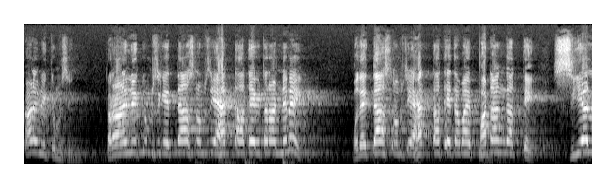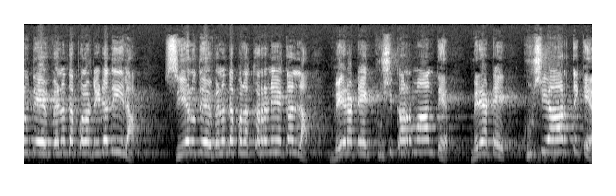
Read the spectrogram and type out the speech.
රනිල් වික්‍රමසිංහ. රනිල් වික්‍රමසිංහ 1977 විතරක් නෙමෙයි. මොකද 1977 තමයි පටන් ගත්තේ. සියලු දේ වෙළඳපොළට ඉඩ දීලා සියලු දේ වෙළඳපොළ කරණය කළා. මේ රටේ කෘෂි කර්මාන්තය, මේ රටේ කෘෂි ආර්ථිකය,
